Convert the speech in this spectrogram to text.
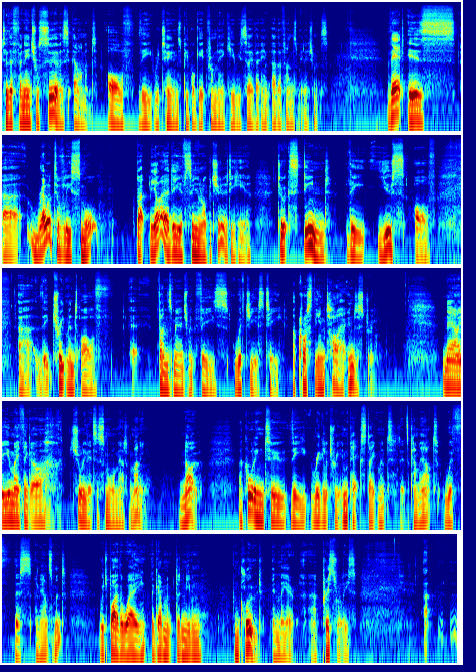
to the financial service element of the returns people get from their KiwiSaver and other funds managements. That is uh, relatively small, but the IRD have seen an opportunity here to extend the use of uh, the treatment of uh, funds management fees with GST across the entire industry. Now, you may think, oh, surely that's a small amount of money. No, According to the regulatory impact statement that's come out with this announcement, which, by the way, the government didn't even include in their uh, press release, uh,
